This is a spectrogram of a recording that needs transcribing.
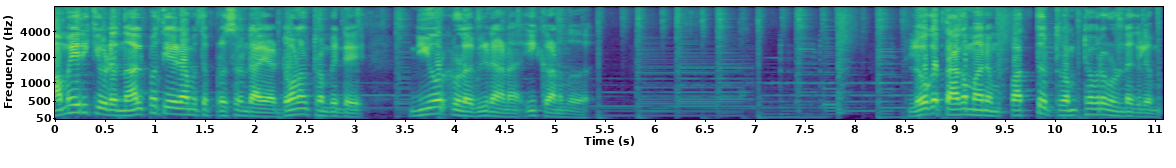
അമേരിക്കയുടെ നാൽപ്പത്തിയേഴാമത്തെ പ്രസിഡന്റായ ഡൊണാൾഡ് ട്രംപിന്റെ ന്യൂയോർക്കിലുള്ള വീടാണ് ഈ കാണുന്നത്. ലോകത്താകമാനം പത്ത് ട്രംപ് ടവറുകൾ ഉണ്ടെങ്കിലും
